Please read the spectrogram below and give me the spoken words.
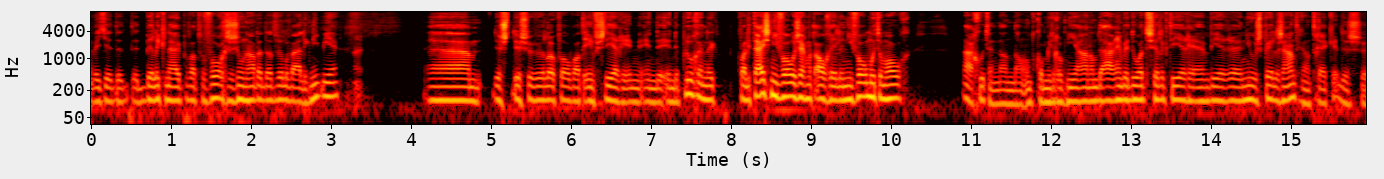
weet je, het, het billen knijpen wat we vorig seizoen hadden, dat willen we eigenlijk niet meer. Ehm, dus, dus we willen ook wel wat investeren in, in, de, in de ploeg. En ik kwaliteitsniveau, zeg maar het algehele niveau moet omhoog. Nou goed, en dan, dan ontkom je er ook niet aan om daarin weer door te selecteren en weer eh, nieuwe spelers aan te gaan trekken. Dus eh,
